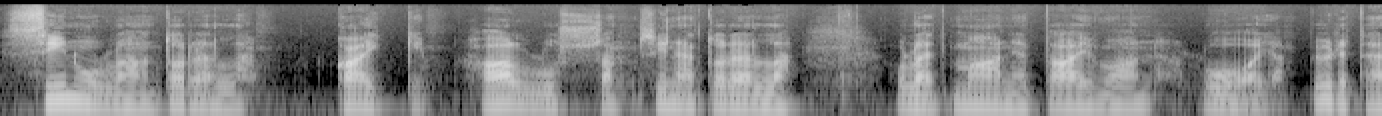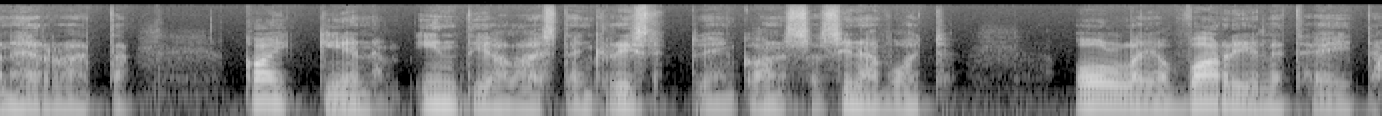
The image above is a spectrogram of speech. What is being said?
sinulla on todella kaikki hallussa. Sinä todella olet maan ja taivaan luoja. Pyydetään Herra, että kaikkien intialaisten kristittyjen kanssa sinä voit olla ja varjelet heitä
